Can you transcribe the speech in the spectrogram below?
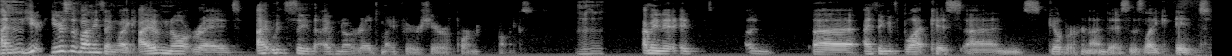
And mm-hmm. here, here's the funny thing: like, I have not read. I would say that I've not read my fair share of porn comics. Mm-hmm. I mean, it. it uh, I think it's Black Kiss and Gilbert Hernandez is like it.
